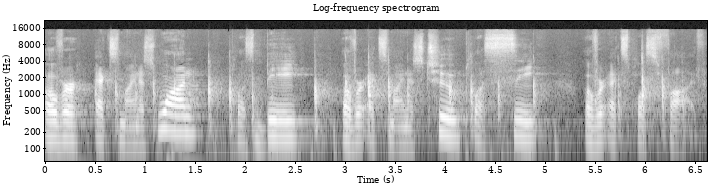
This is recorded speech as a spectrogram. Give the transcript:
over x minus 1 plus b over x minus 2 plus c over x plus 5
